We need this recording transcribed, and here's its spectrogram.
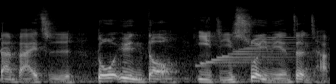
蛋白质、多运动以及睡眠正常。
